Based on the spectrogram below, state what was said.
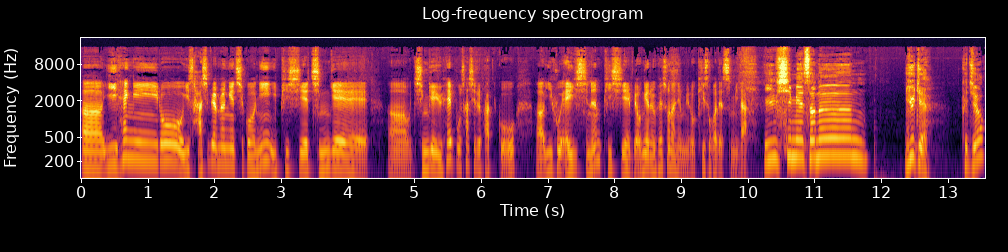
어, 이 행위로 이 40여 명의 직원이 이 B 씨의 징계 어, 징계위 회부 사실을 받고 어, 이후 A 씨는 B 씨의 명예를 훼손한 혐의로 기소가 됐습니다. 1심에서는 유죄, 그죠?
